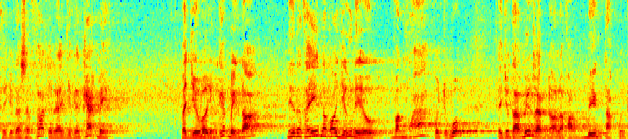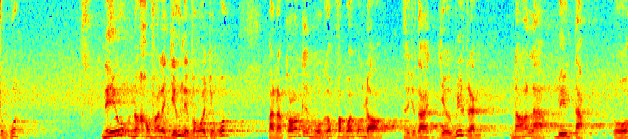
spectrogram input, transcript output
thì chúng ta sẽ phát hiện ra những cái khác biệt. Và dựa vào những khác biệt đó, nếu ta thấy nó có dữ liệu văn hóa của Trung Quốc, thì chúng ta biết rằng đó là phần biên tập của Trung Quốc. Nếu nó không phải là dữ liệu văn hóa Trung Quốc, mà nó có cái nguồn gốc văn hóa của Ấn Độ, thì chúng ta dự biết rằng nó là biên tập của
